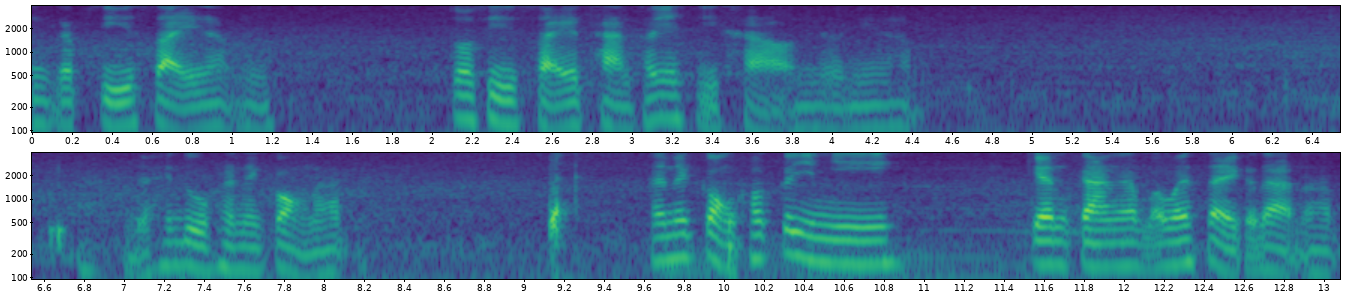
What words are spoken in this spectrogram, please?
ำกับสีใสนะครับ ตัวสีใสฐานเขาจะสีขาวในแบบนี้นะครับ เดี๋ยวให้ดูภายในกล่องนะครับ ภายในกล่องเขาก็ยังมีแกนกลางครับเอาไว้ใส่กระดาษนะครับ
